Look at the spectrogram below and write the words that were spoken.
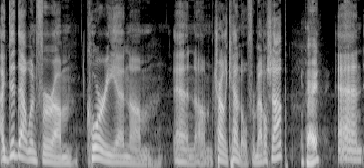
I did that one for um Corey and um and um Charlie Kendall for Metal Shop, okay. and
